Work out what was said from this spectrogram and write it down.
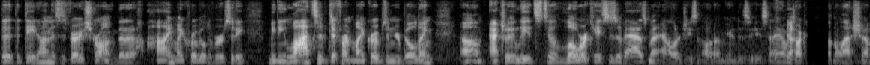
the, the data on this is very strong that a high microbial diversity, meaning lots of different microbes in your building, um, actually leads to lower cases of asthma, allergies, and autoimmune disease. And I know we talked on the last show.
